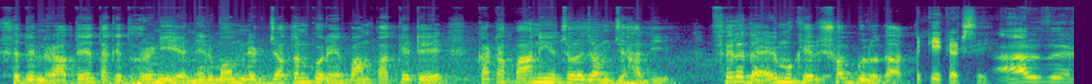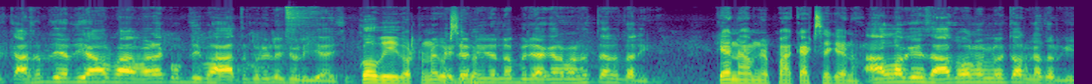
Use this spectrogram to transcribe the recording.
সেদিন রাতে তাকে ধরে নিয়ে নির্মম নির্যাতন করে বাম্পা কেটে কাটা পা নিয়ে চলে যান জেহাদি। ফেলে দেয় মুখের সবগুলো দাঁত। কে কাটছে? আর যে কাসম দিয়ে দিয়ে আমার ভাড়া ভাড়া কম দিয়ে ভাত করিলে চলে যাইছে কবে এই ঘটনা ঘটছে? এটা নিরানব্বই এগারো মাসের তেরো তারিখে। কেন আপনার পা কাটছে কেন? আর লগে দোয়ানোর লই তর্কাতর্কি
